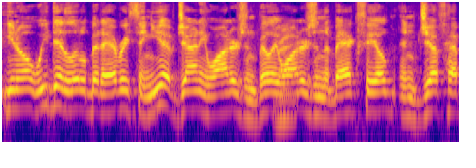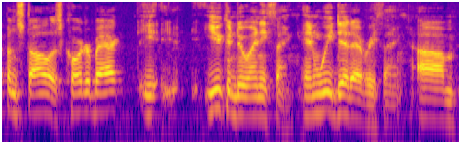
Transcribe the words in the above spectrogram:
You know, we did a little bit of everything. You have Johnny Waters and Billy Right. Waters in the backfield, and Jeff Heppenstall as quarterback. You, you can do anything, and we did everything. Um,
